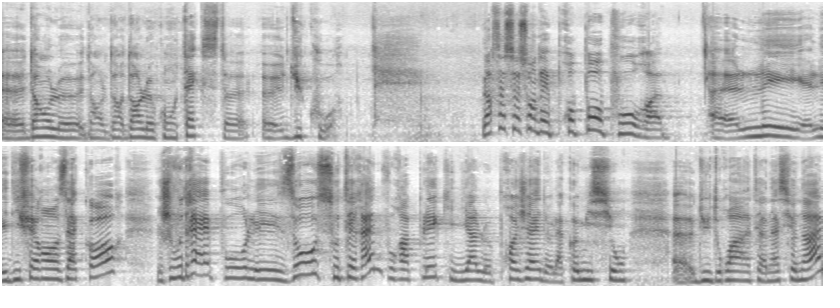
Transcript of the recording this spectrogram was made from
euh, dans le, dans, le contexte euh, du cours. Alors ça, ce sont des propos pour les, différents accords. Je voudrais, pour les eaux souterraines, vous rappeler qu'il y a le projet de la Commission du droit international.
